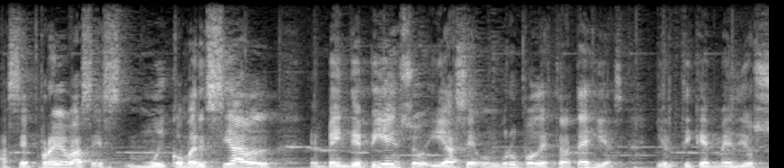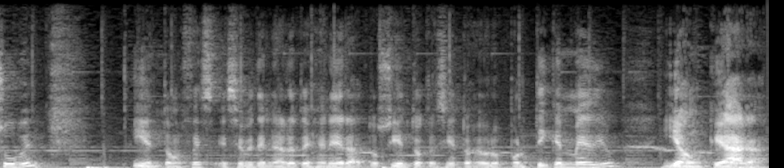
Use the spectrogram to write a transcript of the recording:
hace pruebas, es muy comercial, vende pienso y hace un grupo de estrategias y el ticket medio sube y entonces ese veterinario te genera 200, 300 euros por ticket medio y aunque haga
